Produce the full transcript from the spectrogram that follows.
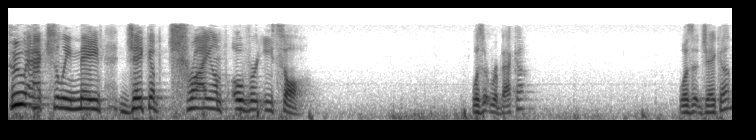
who actually made Jacob triumph over Esau? Was it Rebekah? Was it Jacob?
